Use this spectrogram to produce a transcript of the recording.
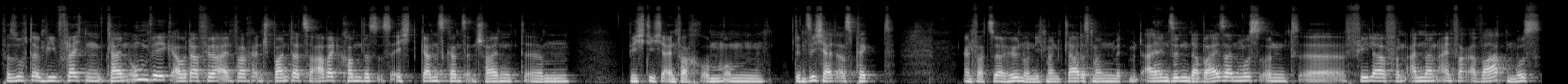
versucht irgendwie vielleicht einen kleinen Umweg, aber dafür einfach entspannter zur Arbeit kommen. Das ist echt ganz, ganz entscheidend ähm, wichtig, einfach um, um den Sicherheitsaspekt einfach zu erhöhen. Und ich meine, klar, dass man mit, mit allen Sinnen dabei sein muss und äh, Fehler von anderen einfach erwarten muss.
